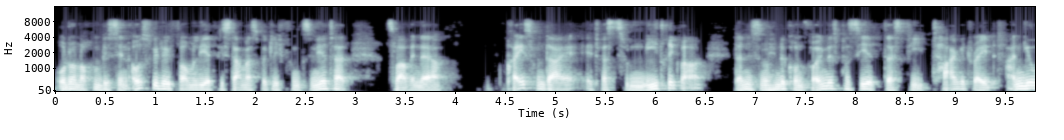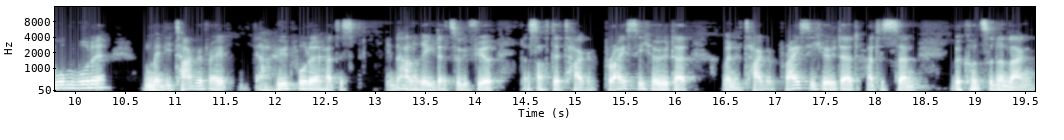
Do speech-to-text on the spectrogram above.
Oder noch ein bisschen ausführlich formuliert, wie es damals wirklich funktioniert hat. Und zwar, wenn der Preis von DAI etwas zu niedrig war, dann ist im Hintergrund Folgendes passiert, dass die Target Rate angehoben wurde. Und wenn die Target Rate erhöht wurde, hat es in aller Regel dazu geführt, dass auch der Target Price sich erhöht hat. Und wenn der Target Price sich erhöht hat, hat es dann über kurz oder lang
